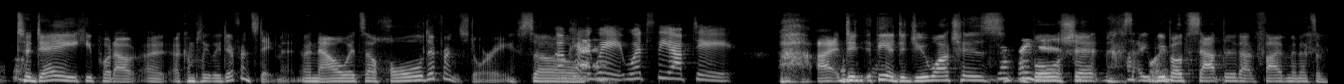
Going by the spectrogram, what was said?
cycle. today he put out a, a completely different statement. And now it's a whole different story. So Okay, wait. What's the update? I did Thea, did you watch his Yes, bullshit? We both sat through that five minutes of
